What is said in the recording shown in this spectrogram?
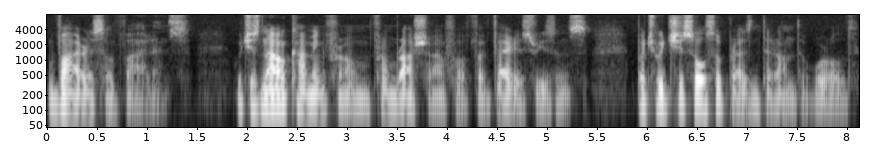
virus of violence, which is now coming from, from Russia for, for various reasons, but which is also present around the world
